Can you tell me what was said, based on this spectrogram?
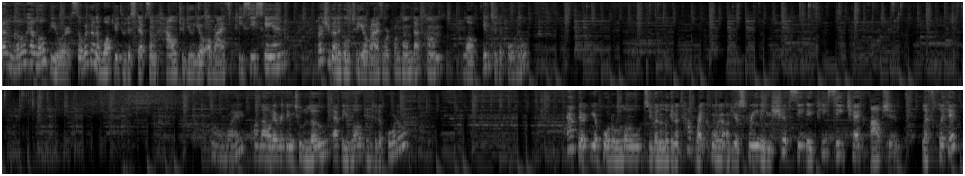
Hello, hello viewers. So we're gonna walk you through the steps on how to do your Arise PC scan. First, you're gonna go to your ariseworkfromhome.com, log into the portal. All right, allowed everything to load after you log into the portal. After your portal loads, you're gonna look in the top right corner of your screen and you should see a PC check option. Let's click it.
